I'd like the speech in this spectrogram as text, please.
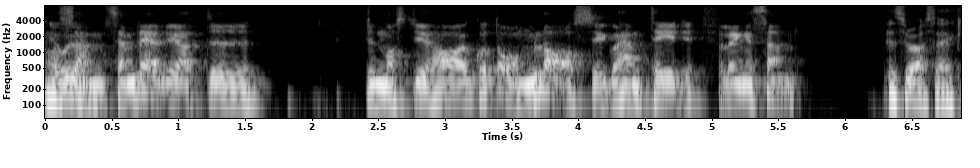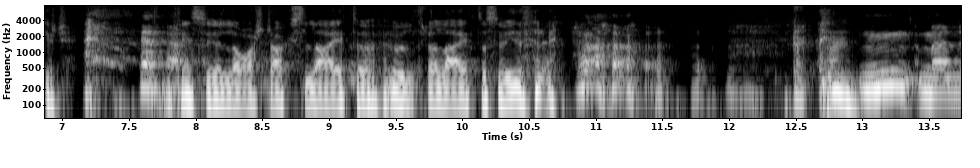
Jo, och jo. sen, sen blev det ju att du, Du måste ju ha gått om Lars i Gå hem tidigt för länge sedan. Det tror jag säkert. Det finns ju Lars Dags Light och Ultra Light och så vidare. Mm, men...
